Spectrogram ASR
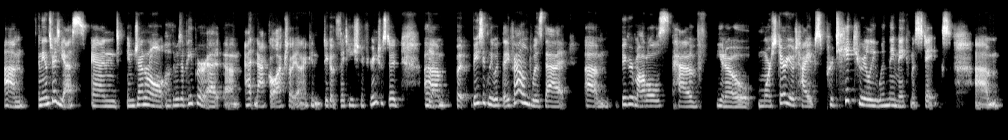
Um, and the answer is yes. And in general, oh, there was a paper at um, at NAACL actually, and I can dig up the citation if you're interested. Yeah. Um, but basically, what they found was that um, bigger models have you know more stereotypes particularly when they make mistakes um,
